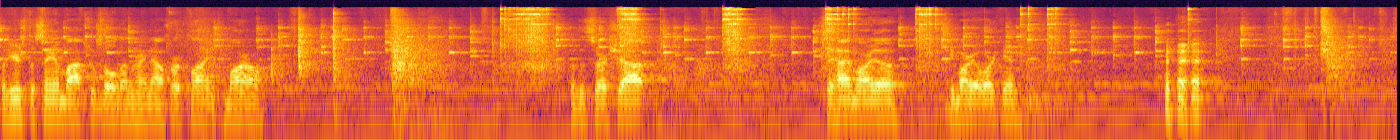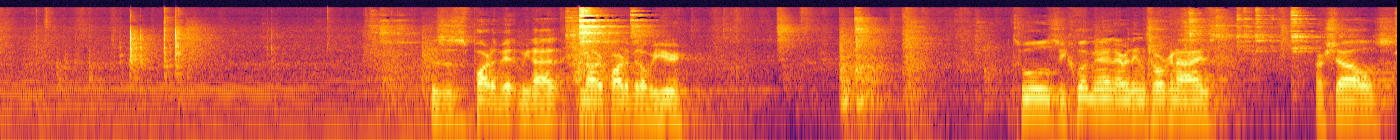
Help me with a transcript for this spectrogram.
But here's the sandbox we're building right now for a client tomorrow. So this is our shop. Say hi, Mario. See Mario working. this is part of it. We got another part of it over here. Tools, equipment, everything's organized. Our shelves.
